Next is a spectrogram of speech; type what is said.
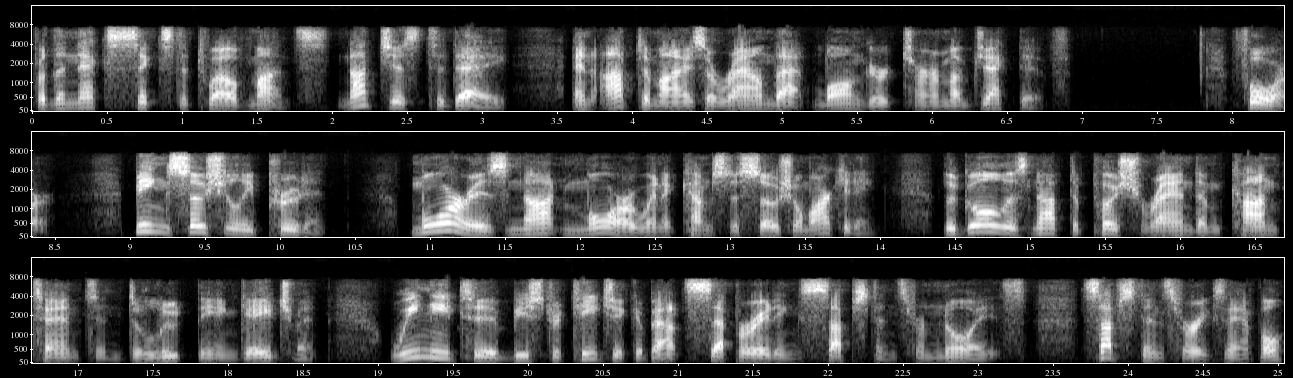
for the next six to 12 months, not just today, and optimize around that longer term objective. Four, being socially prudent. More is not more when it comes to social marketing. The goal is not to push random content and dilute the engagement we need to be strategic about separating substance from noise. Substance, for example,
